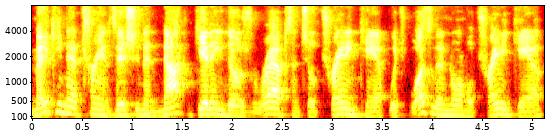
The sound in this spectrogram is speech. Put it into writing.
making that transition and not getting those reps until training camp, which wasn't a normal training camp.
